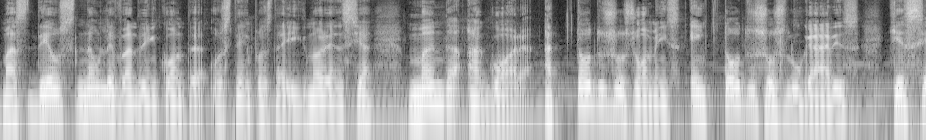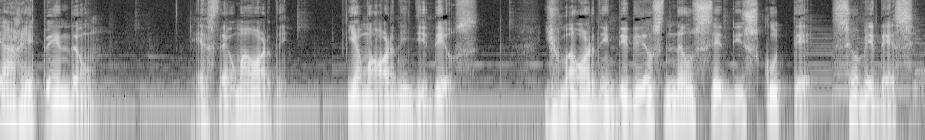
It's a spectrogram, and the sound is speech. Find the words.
Mas Deus, não levando em conta os tempos da ignorância, manda agora a todos os homens, em todos os lugares, que se arrependam. Esta é uma ordem, e é uma ordem de Deus. E uma ordem de Deus não se discute, se obedece.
